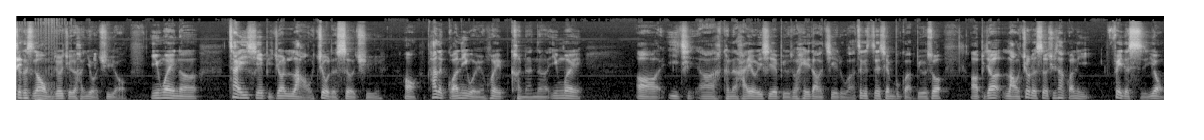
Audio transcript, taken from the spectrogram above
这个时候我们就会觉得很有趣哦，因为呢，在一些比较老旧的社区哦，它的管理委员会可能呢，因为哦、以前啊、可能还有一些比如说黑道介入啊，这个这先不管，比如说啊、比较老旧的社区，它管理费的使用。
